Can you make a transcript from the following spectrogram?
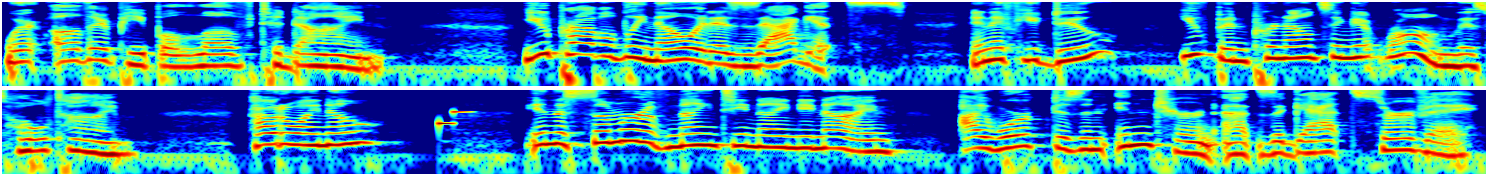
where other people love to dine. You probably know it as Zagat's, and if you do, you've been pronouncing it wrong this whole time. How do I know? In the summer of 1999, I worked as an intern at Zagat Survey.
